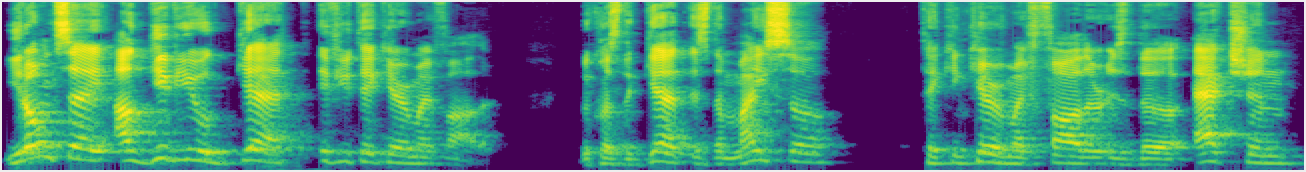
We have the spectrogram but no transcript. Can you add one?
You don't say, I'll give you a get if you take care of my father. Because the get is the maisa, taking care of my father is the action,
